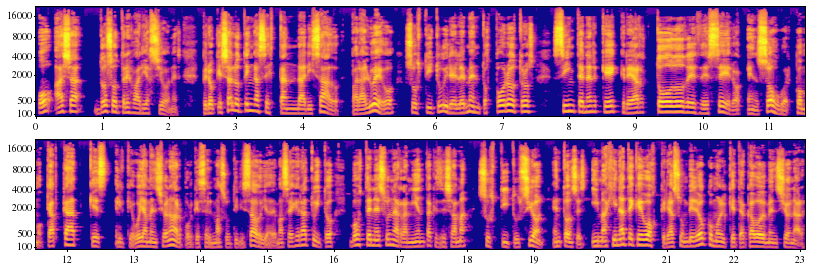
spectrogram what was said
o haya dos o tres variaciones, pero que ya lo tengas estandarizado para luego sustituir elementos por otros sin tener que crear todo desde cero en software como CapCut, que es el que voy a mencionar porque es el más utilizado y además es gratuito, vos tenés una herramienta que se llama sustitución. Entonces, imagínate que vos creas un video como el que te acabo de mencionar,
